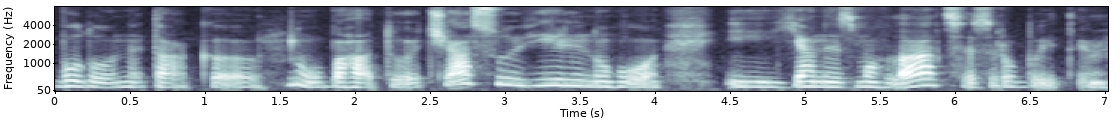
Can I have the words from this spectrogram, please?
було не так е, ну, багато часу вільного, і я не змогла це зробити.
